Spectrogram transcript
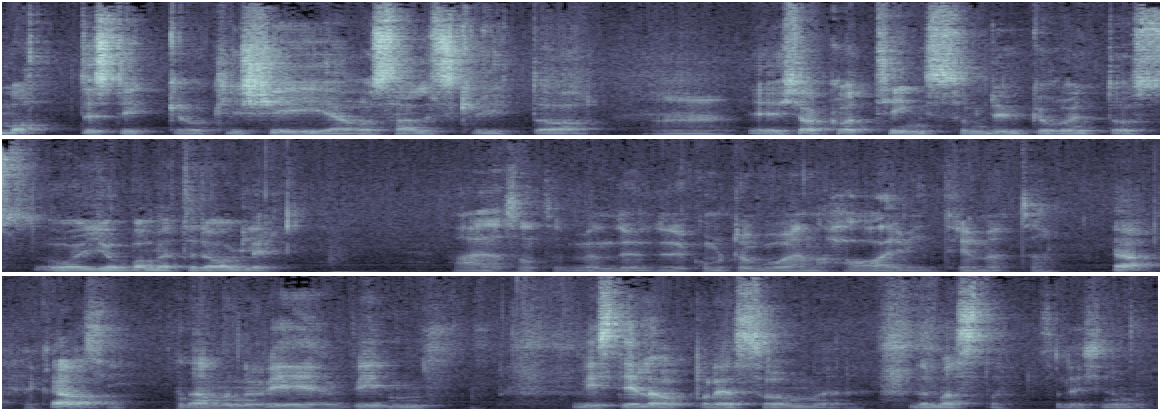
Mattestykker og klisjeer og selvskryt. Og Det er ikke akkurat ting som du går rundt og, og jobber med til daglig. Nei, det er sant. Men du, du kommer til å gå en hard vinter i møte. Ja, Det kan ja. jeg si. Nei, men vi, vi, vi stiller opp på det som eh, det meste. Så det er ikke noe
